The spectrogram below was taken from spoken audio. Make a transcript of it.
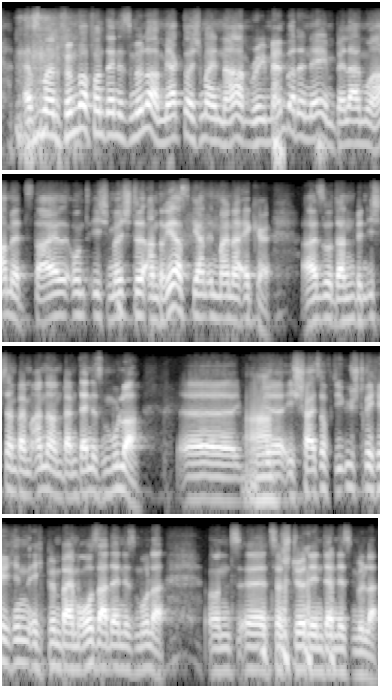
Erstmal ein Fünfer von Dennis Müller. Merkt euch meinen Namen. Remember the name. Bella Mohammed Style. Und ich möchte Andreas gern in meiner Ecke. Also dann bin ich dann beim anderen, beim Dennis Muller. Äh, ah. Ich scheiße auf die Ü-Strichelchen, ich bin beim rosa Dennis Müller und äh, zerstöre den Dennis Müller.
